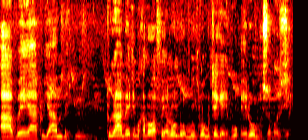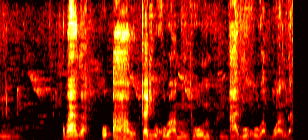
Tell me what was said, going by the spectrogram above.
abeeyo atuyambe tugambe nti mukama waffe yalonda omuntu omutegeevu era omusobozi. Kubanga awo taliwo ku lwa muntu omu aliwo ku lwa ggwanga.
